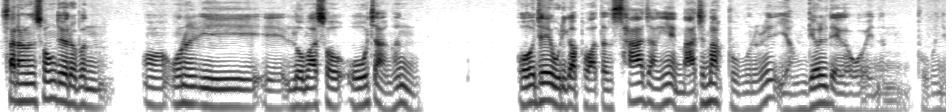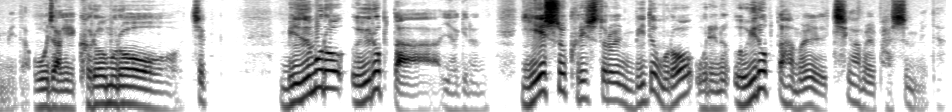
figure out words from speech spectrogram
사랑하는 성도 여러분, 어, 오늘 이 로마서 5장은 어제 우리가 보았던 4장의 마지막 부분을 연결되고 있는 부분입니다. 5장의 그러므로 즉 믿음으로 의롭다 여기는 예수 그리스도를 믿음으로 우리는 의롭다함을 칭함을 받습니다.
